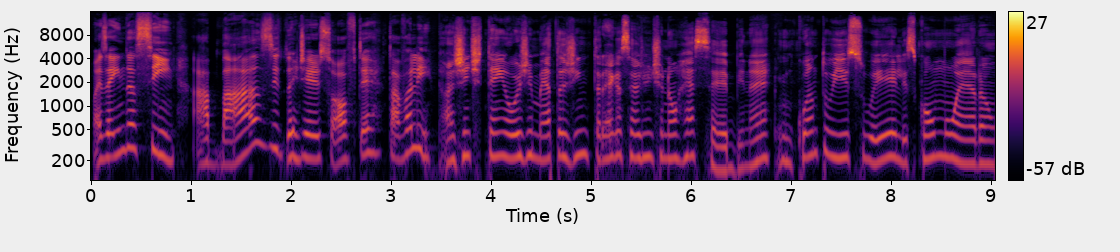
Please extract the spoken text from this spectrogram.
mas ainda assim, a base da engenharia de software tava ali. A gente tem hoje metas de entrega se a gente não recebe, né? Enquanto isso, eles, como eram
